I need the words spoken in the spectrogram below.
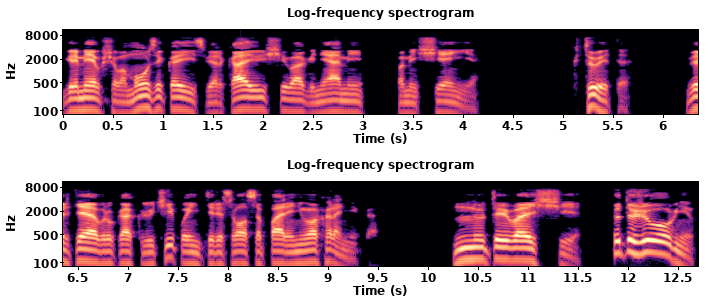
гремевшего музыкой и сверкающего огнями помещения. «Кто это?» Вертя в руках ключи, поинтересовался парень у охранника. «Ну ты вообще! Это же Огнев!»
